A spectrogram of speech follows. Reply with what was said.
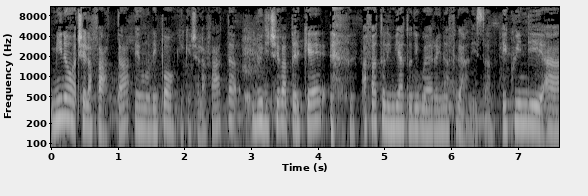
Mino ce l'ha fatta, è uno dei pochi che ce l'ha fatta. Lui diceva perché ha fatto l'inviato di guerra in Afghanistan e quindi ha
